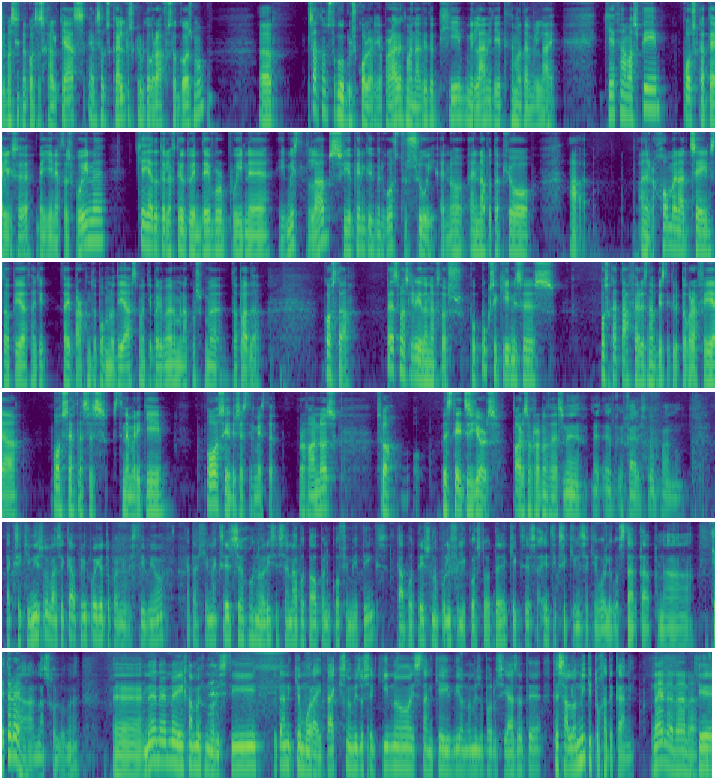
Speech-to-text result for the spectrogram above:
Είμαστε είναι ο Κώστας Χαλκιάς, ένας από τους καλύτερους κρυπτογράφους στον κόσμο. Ε, ψάχνω στο Google Scholar για παράδειγμα να δείτε ποιοι μιλάνε και για τι θέματα μιλάει. Και θα μας πει πώς κατέληξε να γίνει αυτός που είναι και για το τελευταίο του endeavor που είναι η Mist Labs, η οποία είναι και δημιουργός του Sui, ενώ ένα από τα πιο α, ανερχόμενα chains τα οποία θα, θα υπάρχουν το επόμενο διάστημα και περιμένουμε να ακούσουμε τα πάντα. Κώστα, πες μας λίγο για τον εαυτό σου. Από πού ξεκίνησες, πώς κατάφερες να μπεις στην κρυπτογραφία, πώς έφτασες στην Αμερική, πώς ίδρυσες τη Mister. Προφανώς, so, the stage is yours. Πάρε στο χρόνο θες. Ναι, ε, ε, ευχαριστώ πάνω. Θα ξεκινήσω βασικά πριν πω για το πανεπιστήμιο. Καταρχήν να ξέρεις ότι έχω γνωρίσει σε ένα από τα open coffee meetings. Κάποτε ήσουν πολύ φιλικός τότε και ξέρεις, έτσι ξεκίνησα και εγώ λίγο startup να, Και τώρα. να, να ασχολούμαι. Ε, ναι, ναι, ναι, είχαμε γνωριστεί. Ήταν και ο Μωραϊτάκη, νομίζω, σε εκείνο. Ήσταν και οι δύο, νομίζω, παρουσιάζατε. Θεσσαλονίκη το είχατε κάνει. Ναι, ναι, ναι. ναι. Και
